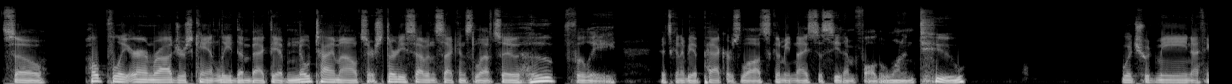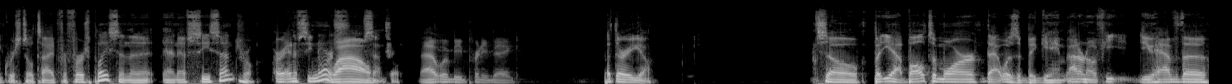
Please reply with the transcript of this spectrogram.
So hopefully Aaron Rodgers can't lead them back. They have no timeouts. There's 37 seconds left. So hopefully it's going to be a Packers loss. It's going to be nice to see them fall to one and two, which would mean I think we're still tied for first place in the NFC Central or NFC North Wow. Central. That would be pretty big. But there you go. So, but yeah, Baltimore. That was a big game. I don't know if you do. You have the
